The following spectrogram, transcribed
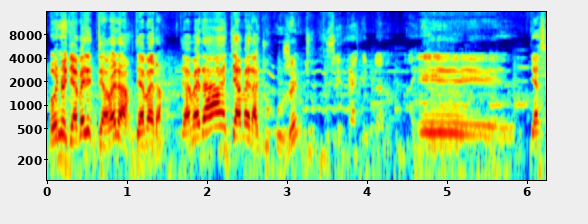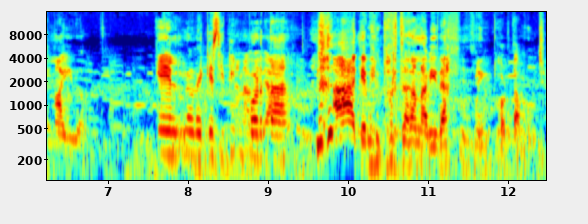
Bueno, ya verás, ya verás, ya verás, ya verás, ya verás, Yucus, ¿eh? Yucus, espera, plano. Eh, ya se me ha ido. Que lo de que si te La importa. Navidad. Ah, que me importa la Navidad, me importa mucho.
